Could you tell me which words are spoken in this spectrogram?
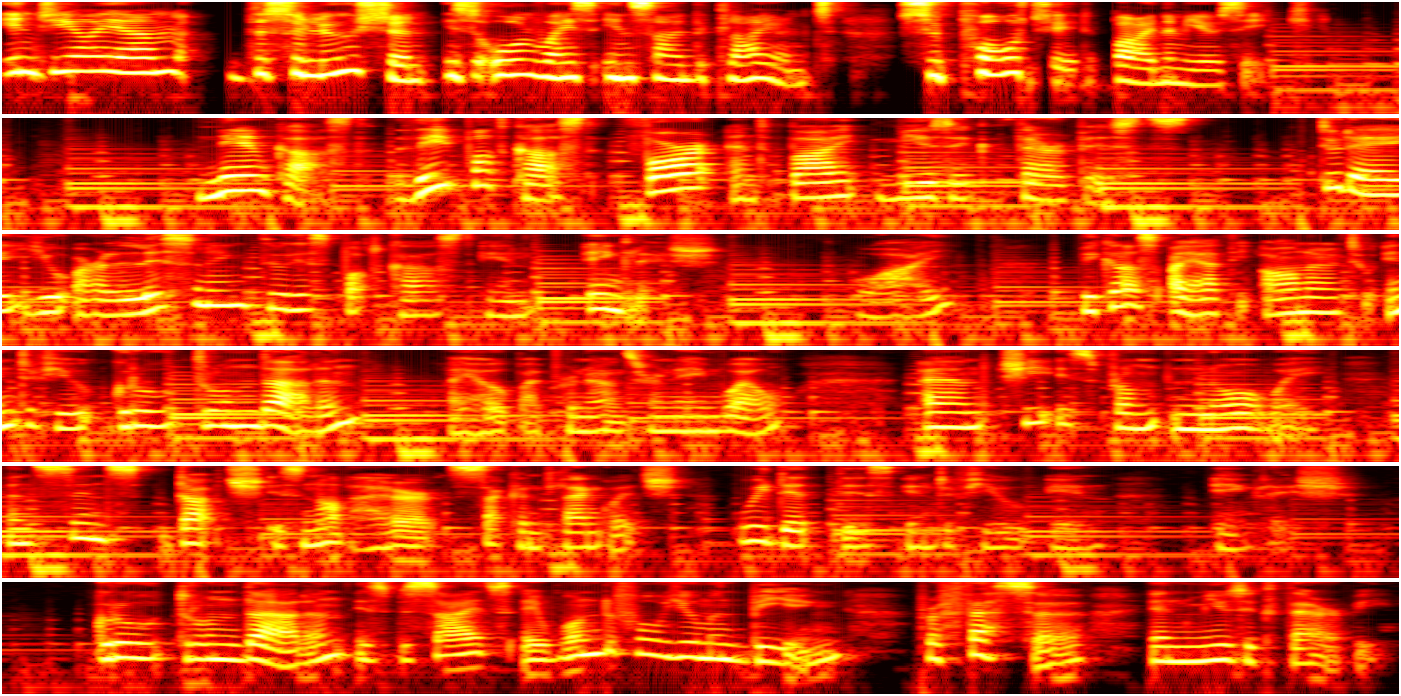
in GIM, the solution is always inside the client, supported by the music. Namecast, the podcast for and by music therapists. Today you are listening to this podcast in English. Why? Because I had the honor to interview Gro Trondalen, I hope I pronounce her name well, and she is from Norway. And since Dutch is not her second language, we did this interview in English. Gro Trondalen is besides a wonderful human being, professor in music therapy.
